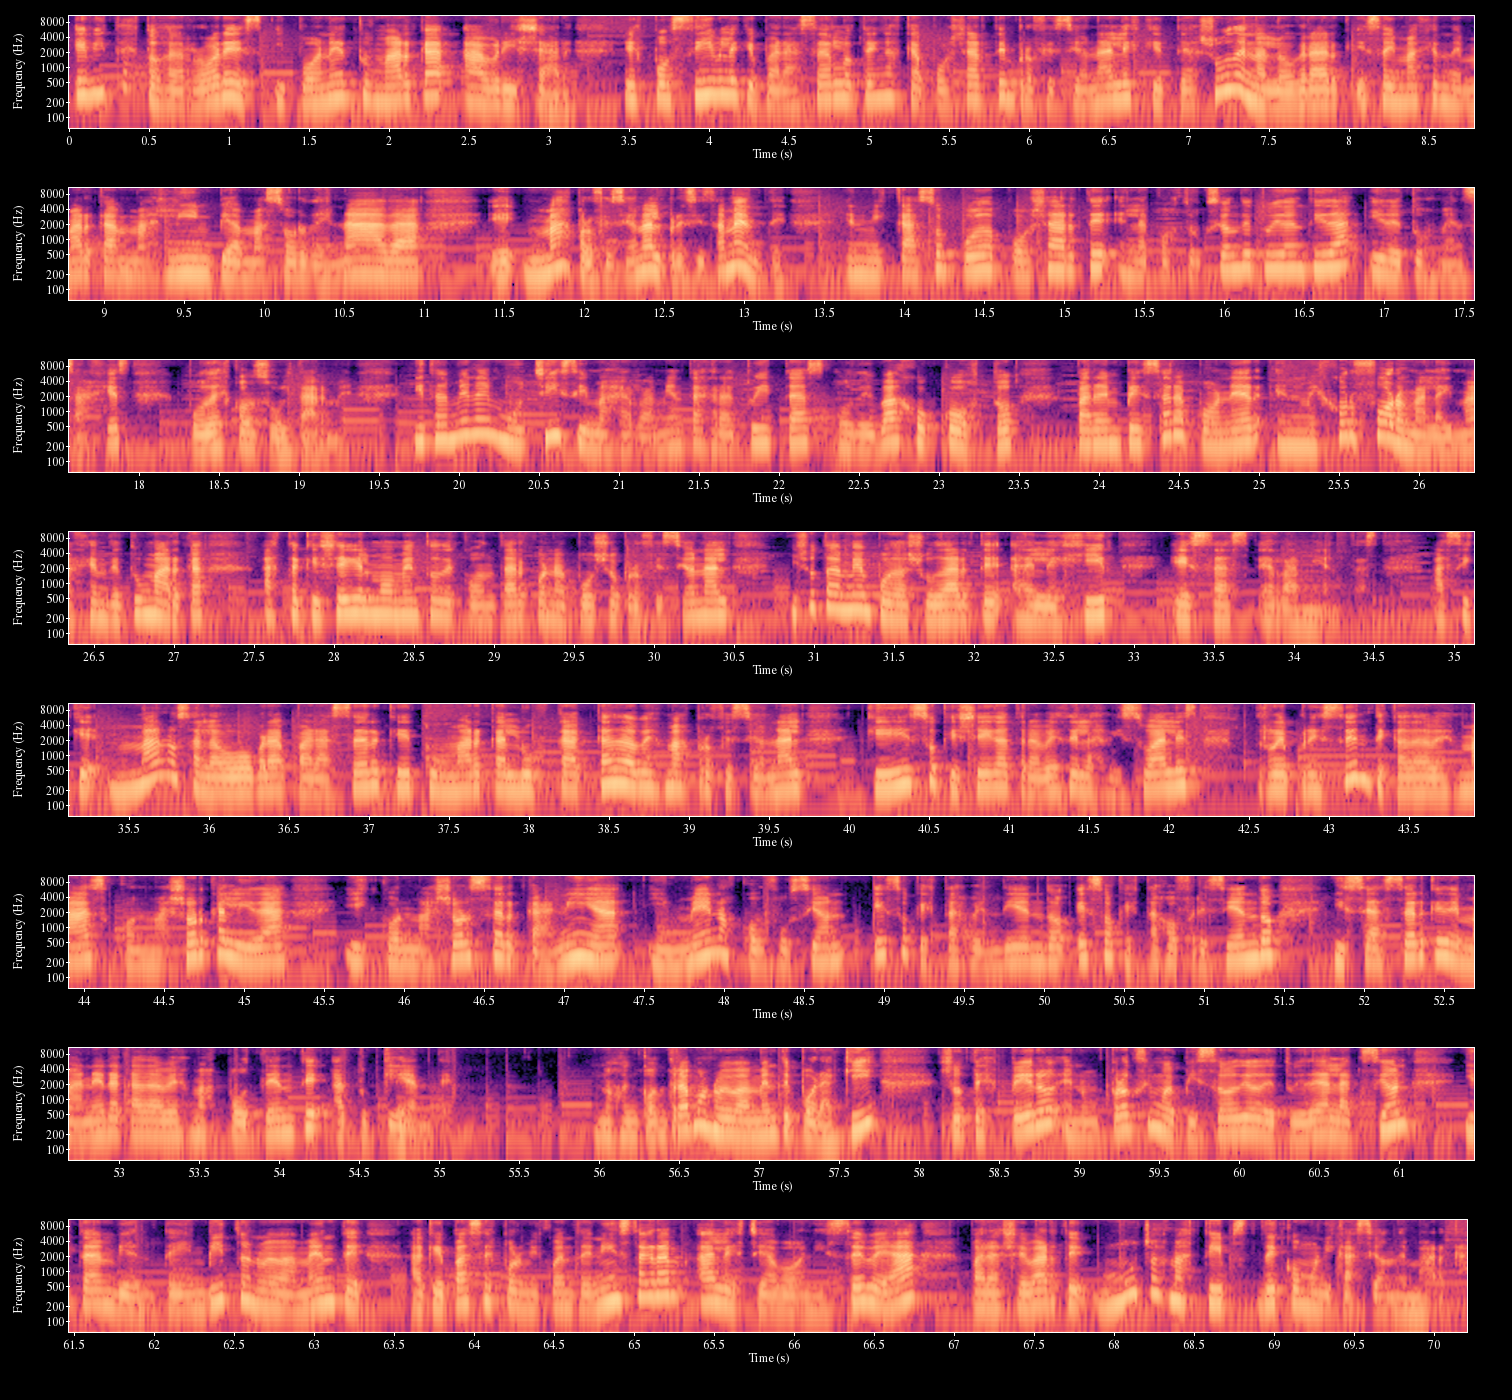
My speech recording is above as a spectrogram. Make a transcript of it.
Evita estos errores y pone tu marca a brillar. Es posible que para hacerlo tengas que apoyarte en profesionales que te ayuden a lograr esa imagen de marca más limpia, más ordenada, eh, más profesional precisamente. En mi caso, puedo apoyarte en la construcción de tu identidad y de tus mensajes. Podés consultarme. Y también hay muchísimas herramientas gratuitas o de bajo costo para empezar a poner en mejor forma la imagen de tu marca hasta que llegue el momento de contar con apoyo profesional y yo también puedo ayudarte a elegir esas herramientas. Así que manos a la obra para hacer que tu marca luzca cada vez más profesional, que eso que llega a través de las visuales represente cada vez más con mayor calidad y con mayor cercanía y menos confusión eso que estás vendiendo, eso que estás ofreciendo y se acerque de manera cada vez más potente a tu cliente. Nos encontramos nuevamente por aquí. Yo te espero en un próximo episodio de Tu idea a la acción y también te invito nuevamente a que pases por mi cuenta en Instagram, Alex CBA, para llevarte muchos más tips de comunicación de marca.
